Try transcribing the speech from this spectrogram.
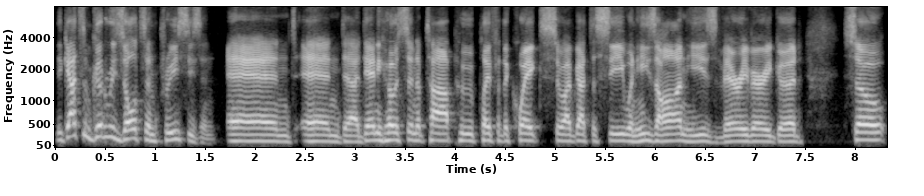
they got some good results in preseason. And and uh, Danny Hoesen up top, who played for the Quakes, so I've got to see when he's on, he's very, very good. So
